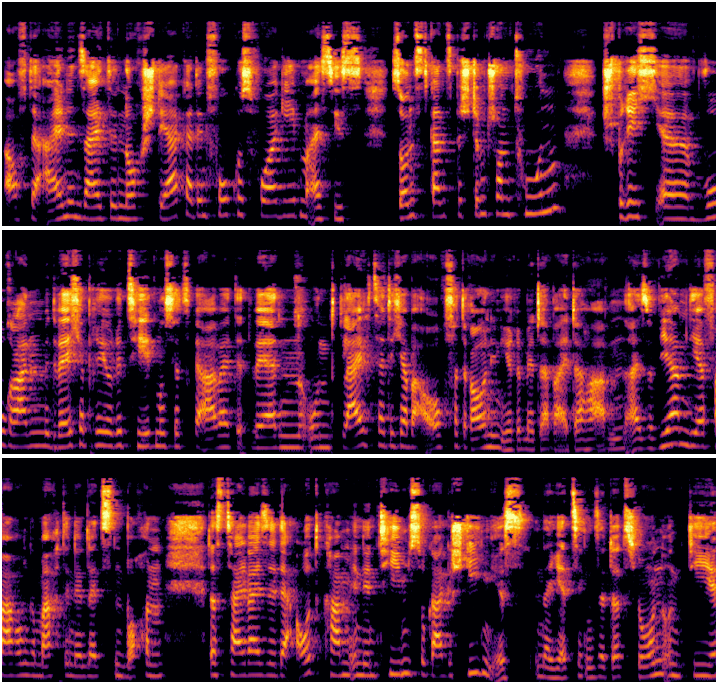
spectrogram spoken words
auf der einen Seite noch stärker den Fokus vorgeben, als sie es sonst ganz bestimmt schon tun. Sprich, äh, woran, mit welcher Priorität muss jetzt gearbeitet werden und gleichzeitig aber auch Vertrauen in ihre Mitarbeiter haben. Also wir haben die Erfahrung gemacht in den letzten Wochen, dass teilweise der Outcome in den Teams sogar gestiegen ist in der jetzigen Situation und die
